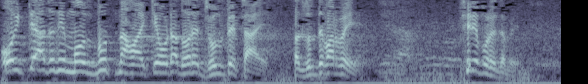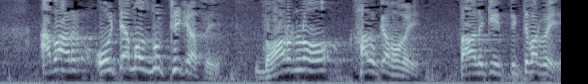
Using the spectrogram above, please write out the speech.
ওইটা যদি মজবুত না হয়, কেউ ওটা ধরে ঝুলতে চায়, তা ঝুলতে পারবে? ছিঁড়ে পড়ে যাবে। আবার ওইটা মজবুত ঠিক আছে, ধরলো, হালকা ভাবে, তাহলে কি টিকতে পারবে?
